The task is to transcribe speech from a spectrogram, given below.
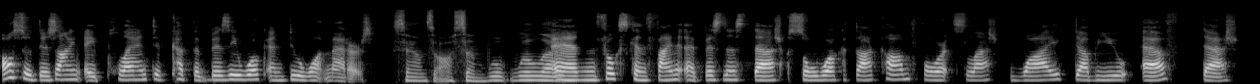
also design a plan to cut the busy work and do what matters. Sounds awesome. We'll, we'll, uh... and folks can find it at business-soulwork.com forward slash YWF dash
